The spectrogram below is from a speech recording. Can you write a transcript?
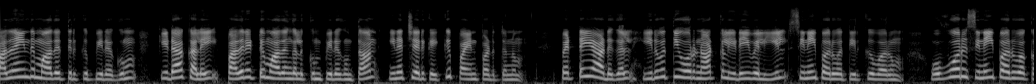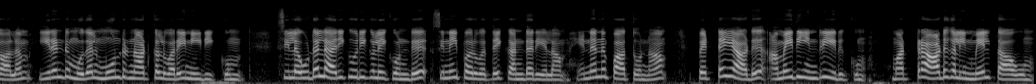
பதினைந்து மாதத்திற்கு பிறகும் கிடாக்களை பதினெட்டு மாதங்களுக்கும் பிறகும் தான் இனச்சேர்க்கைக்கு பயன்படுத்தணும். பெட்டை ஆடுகள் இருபத்தி ஒரு நாட்கள் இடைவெளியில் சினை பருவத்திற்கு வரும். ஒவ்வொரு சினை பருவ காலம் இரண்டு முதல் மூன்று நாட்கள் வரை நீடிக்கும். சில உடல் அறிகுறிகளை கொண்டு சினை பருவத்தை கண்டறியலாம். என்னென்னு பார்த்தோன்னா பெட்டை ஆடு அமைதியின்றி இருக்கும். மற்ற ஆடுகளின் மேல் தாவும்.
